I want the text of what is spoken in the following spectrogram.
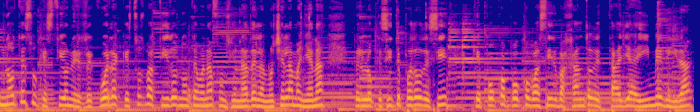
no te sugestiones, recuerda que estos batidos no te van a funcionar de la noche a la mañana, pero lo que sí te puedo decir que poco a poco vas a ir bajando de talla y medida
